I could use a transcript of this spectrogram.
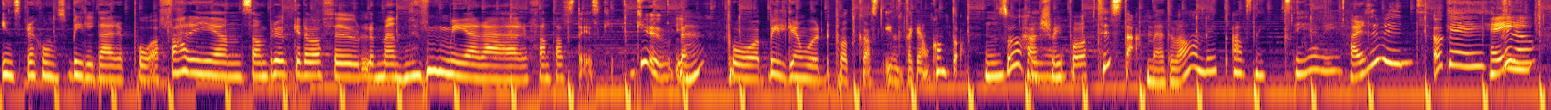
inspirationsbilder på färgen som brukade vara ful men mera är fantastisk. Gul! Mm. På Billgren Wood Podcast Instagramkonto. Mm, så hörs vi på tisdag med ett vanligt avsnitt. Det gör vi. Ha det så fint! Okej, Hej! hej då!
